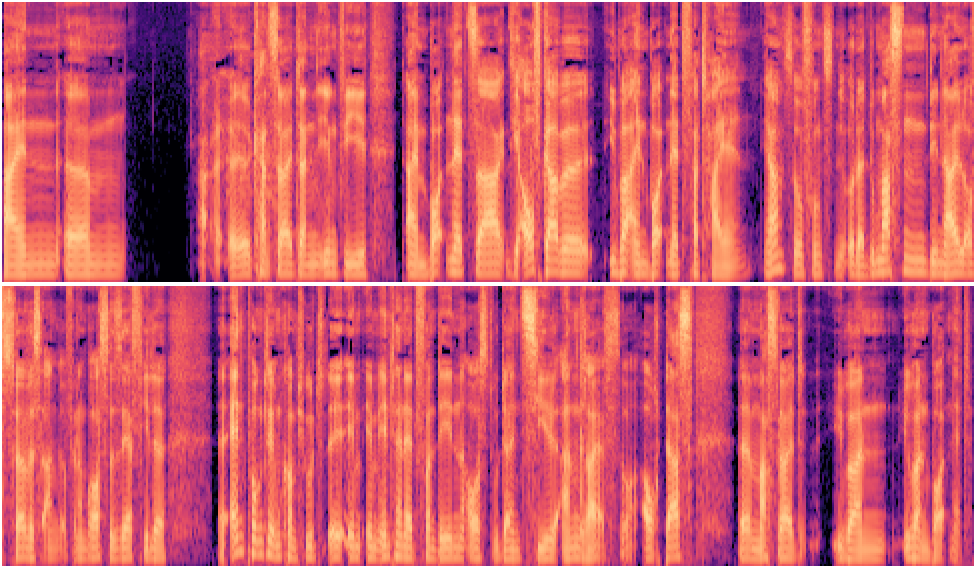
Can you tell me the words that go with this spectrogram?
ein ähm, äh, kannst du halt dann irgendwie einem Botnet sagen, die Aufgabe über ein Botnet verteilen. Ja, so funktioniert. Oder du machst einen Denial of Service Angriff und dann brauchst du sehr viele äh, Endpunkte im Computer, äh, im, im Internet, von denen aus du dein Ziel angreifst. So, auch das äh, machst du halt über ein über ein Botnet.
